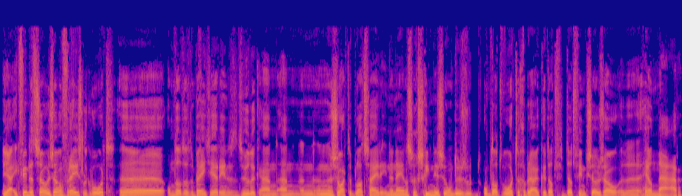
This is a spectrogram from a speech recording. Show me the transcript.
Ja, ik vind het sowieso een vreselijk woord. eh, omdat het een beetje herinnert natuurlijk aan, aan een, een zwarte bladzijde in de Nederlandse geschiedenis. Om, dus, om dat woord te gebruiken, dat, dat vind ik sowieso eh, heel naar.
